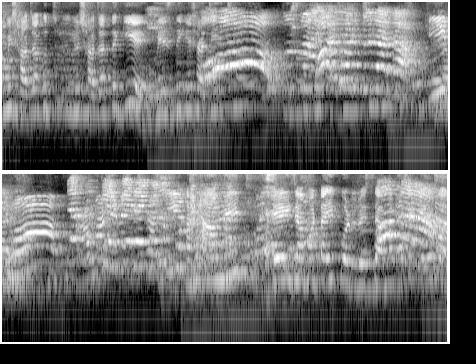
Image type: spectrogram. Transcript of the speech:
আমি সাজা সাজাতে গিয়ে মেজদিকে দিকে সাজিয়েছি কি ভাব আমাকে নাকি সাজিয়ে আর আমি এই জামাটাই পরে রয়েছে, আমার কাছে কেউ না।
